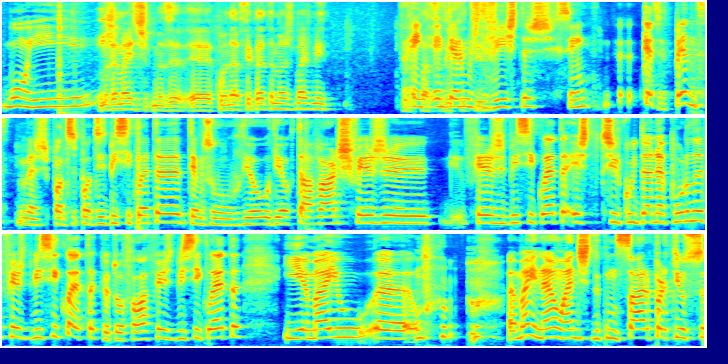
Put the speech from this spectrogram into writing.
Bom, e Mas é mais. Mas é, é como andar de bicicleta, mas mais bonito. Em, em termos de vistas, sim. Quer dizer, depende, mas podes, podes ir de bicicleta. Temos o Diogo, o Diogo Tavares, fez, eh, fez bicicleta. Este circuito da Anapurna fez de bicicleta, que eu estou a falar, fez de bicicleta e a meio. eh, a meio não, antes de começar, partiu-se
